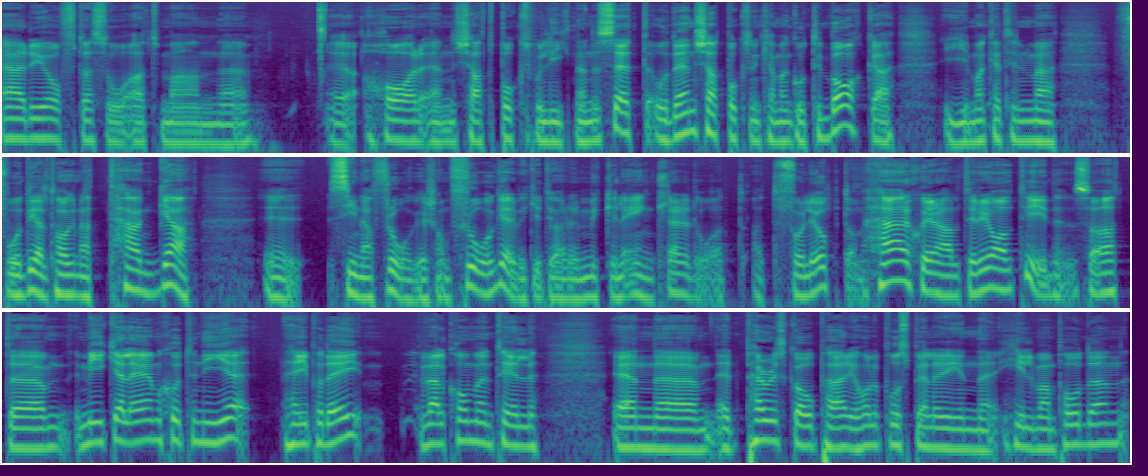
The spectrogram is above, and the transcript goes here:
är det ju ofta så att man eh, eh har en chattbox på liknande sätt och den chattboxen kan man gå tillbaka i. Man kan till och med få deltagarna att tagga eh, sina frågor som frågor, vilket gör det mycket enklare då att, att följa upp dem. Här sker allt i realtid, så att eh, Mikael M79, hej på dig! Välkommen till en, eh, ett Periscope här. Jag håller på att spela in Hillman-podden.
